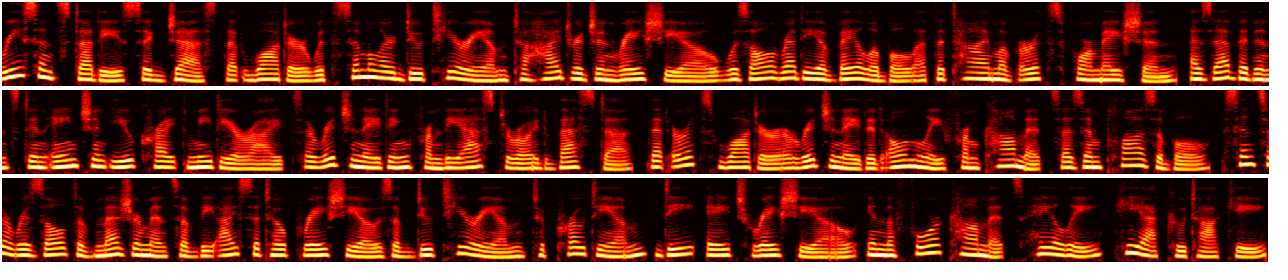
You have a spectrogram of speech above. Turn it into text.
Recent studies suggest that water with similar deuterium to hydrogen ratio was already available at the time of Earth's formation, as evidenced in ancient eucrite meteorites originating from the asteroid Vesta. That Earth's water originated only from comets is implausible, since a result of measurements of the isotope ratios of deuterium to protium D-H ratio in the four comets Halley, Hyakutake,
